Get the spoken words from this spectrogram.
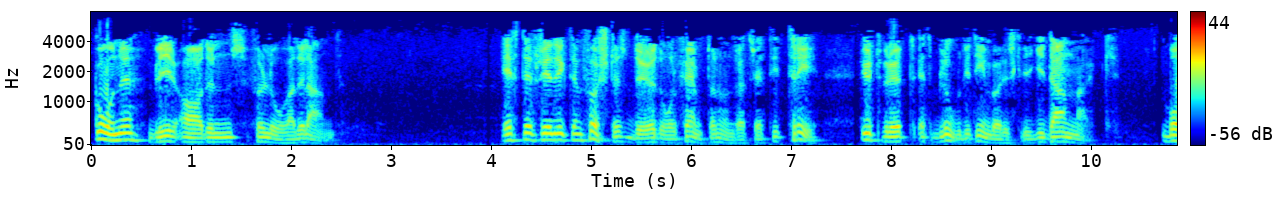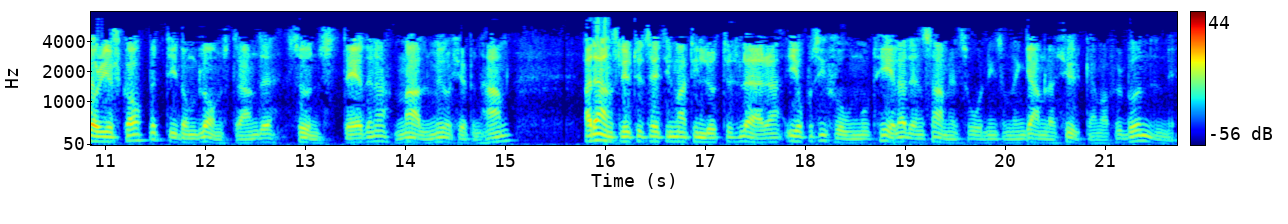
Skåne blir adelns förlovade land. Efter Fredrik den förstes död år 1533 utbröt ett blodigt inbördeskrig i Danmark. Borgerskapet i de blomstrande sundstäderna Malmö och Köpenhamn hade anslutit sig till Martin Luthers lära i opposition mot hela den samhällsordning som den gamla kyrkan var förbunden med.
